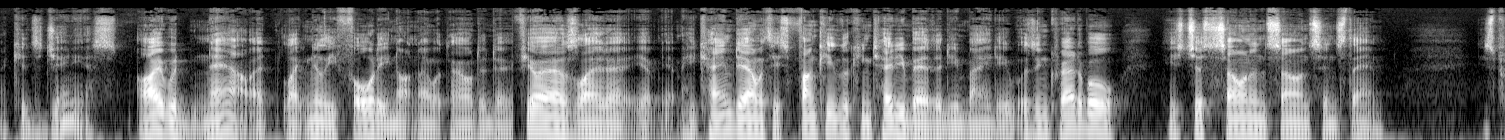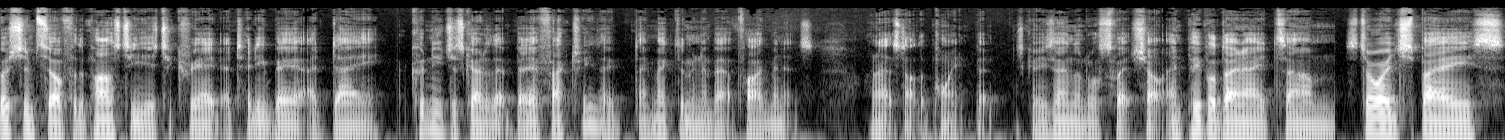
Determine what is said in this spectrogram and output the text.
My kid's a genius. I would now, at like nearly 40, not know what the hell to do. A few hours later, yep, yep, he came down with this funky looking teddy bear that he made. It was incredible. He's just so on and so on since then. He's pushed himself for the past two years to create a teddy bear a day. Couldn't he just go to that bear factory? They, they make them in about five minutes. I know that's not the point, but he's got his own little sweatshop. And people donate um, storage space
